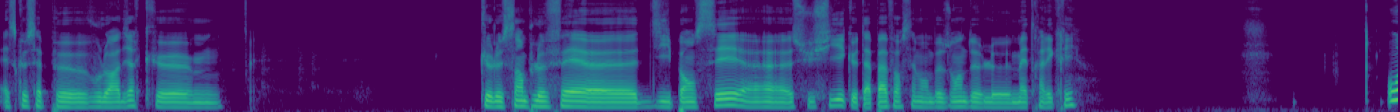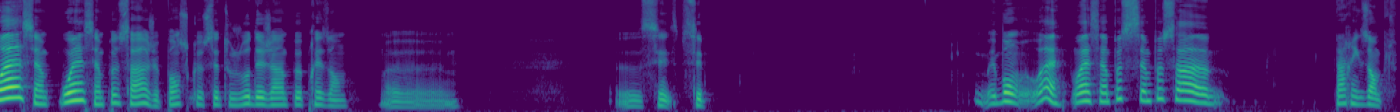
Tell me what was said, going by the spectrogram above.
est-ce que ça peut vouloir dire que que le simple fait euh, d'y penser euh, suffit et que tu n'as pas forcément besoin de le mettre à l'écrit? Ouais, c'est un, ouais, un peu ça. Je pense que c'est toujours déjà un peu présent. Euh, c'est, Mais bon, ouais, ouais, c'est un c'est un peu ça. Par exemple,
